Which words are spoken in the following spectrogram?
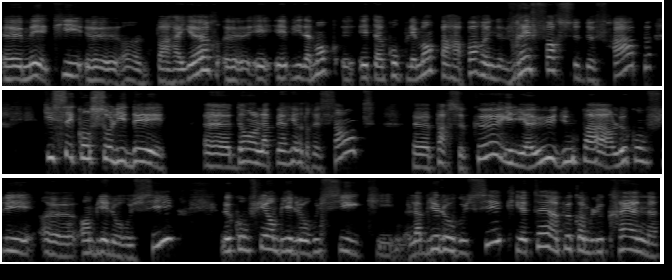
mais qui, par ailleurs, est, évidemment, est un complément par rapport à une vraie force de frappe qui s'est consolidée euh, dans la période récente euh, parce qu'il y a eu d'une part le conflit euh, en Biélorussie, le conflit en Biélorussie, qui, la Biélorussie qui était un peu comme l'Ukraine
